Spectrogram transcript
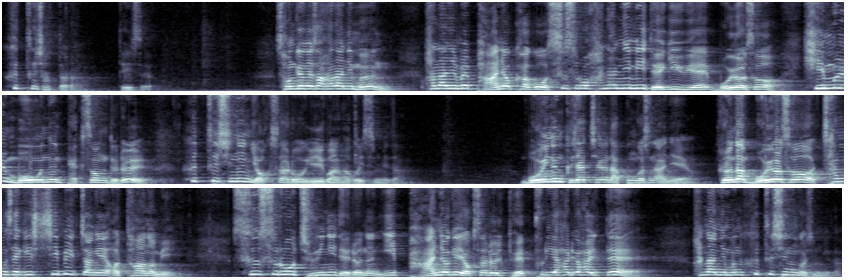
흩으셨더라. 돼 있어요. 성경에서 하나님은 하나님을 반역하고 스스로 하나님이 되기 위해 모여서 힘을 모으는 백성들을 흩으시는 역사로 일관하고 있습니다. 모이는 그 자체가 나쁜 것은 아니에요. 그러나 모여서 창세기 11장의 어타노미, 스스로 주인이 되려는 이 반역의 역사를 되풀이하려 할 때 하나님은 흩으시는 것입니다.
